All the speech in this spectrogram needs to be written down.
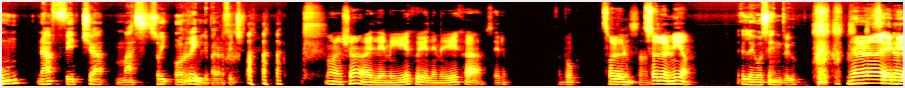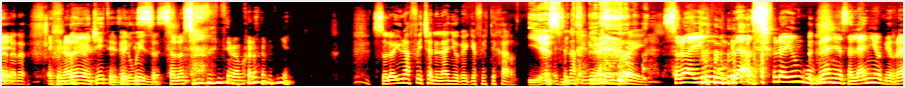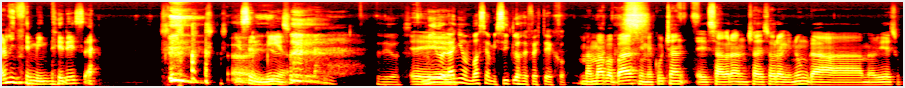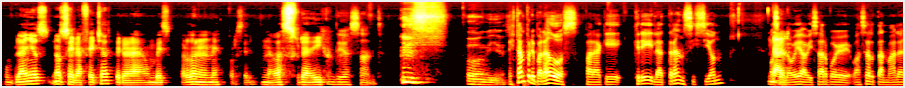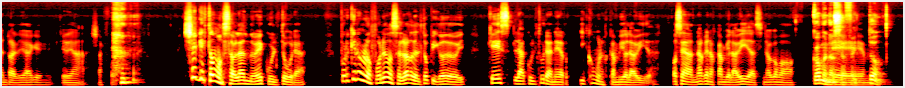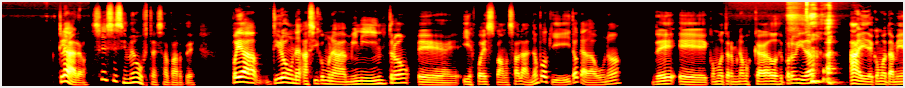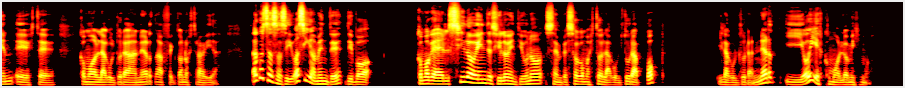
una fecha más. Soy horrible para la fecha. Bueno, yo el de mi viejo y el de mi vieja, cero. Tampoco. Solo el, solo el mío. El egocéntrico. No, no, no, Sí, es, no, que, no, no, no. es que no lo digo en chistes. El humilde. so- solo, solamente me acuerdo del mío. Solo hay una fecha en el año que hay que festejar. Y es, Es el nacimiento cumpleaños. de un rey. Solo hay un cumpleaños, solo hay un cumpleaños al año que realmente me interesa. Es el mío. Dios. Dios. Eh, Mido el año en base a mis ciclos de festejo. Mamá, papá, si me escuchan, eh, sabrán ya de sobra que nunca me olvidé de sus cumpleaños. No sé las fechas, pero era un beso. Perdónenme por ser una basura de hijo. Dios santo. Oh, Dios. ¿Están preparados para que cree la transición? O sea, Dale. lo voy a avisar porque va a ser tan mala en realidad que, que ya, ya fue. ya que estamos hablando de cultura, ¿por qué no nos ponemos a hablar del tópico de hoy? Que es la cultura nerd y cómo nos cambió la vida. O sea, no que nos cambió la vida, sino como... ¿Cómo nos Eh, afectó? Claro, sí, sí, sí, me gusta esa parte. Voy a tiro una, así como una mini intro eh, y después vamos hablando un poquito cada uno de eh, cómo terminamos cagados de por vida. Ah, y de cómo también este, cómo la cultura nerd afectó nuestra vida. La cosa es así, básicamente, tipo, como que el siglo XX, siglo XXI se empezó como esto, la cultura pop y la cultura nerd, y hoy es como lo mismo.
